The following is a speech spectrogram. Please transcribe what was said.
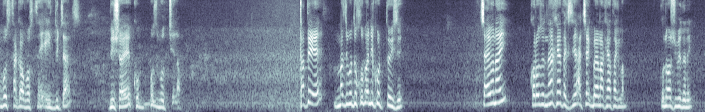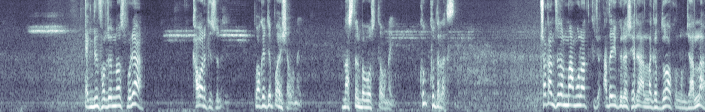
অবস্থা থাকা অবস্থায় এই দুইটা বিষয়ে খুব মজবুত ছিলাম। তাতে মাঝে মধ্যে কোরবানি করতে হয়েছে। চাইও নাই করজ না খেয়ে থাকছি আচ্ছা একবার না খেয়ে থাকলাম, কোনো অসুবিধা নেই। একদিন ফজর নামাজ পড়া খাওয়ার কিছু নেই পকেটে পয়সাও নাই, নাস্তার ব্যবস্থাও নাই, খুব ক্ষুদা লাগছে। সকাল সকাল মামলাত কিছু আদায় করে সেটা আল্লাহকে দোয়া করলাম যে, আল্লাহ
